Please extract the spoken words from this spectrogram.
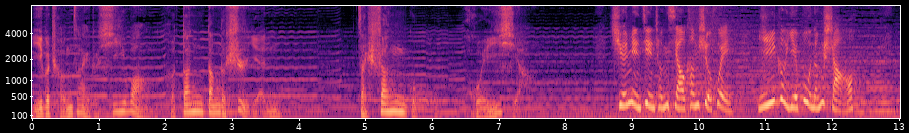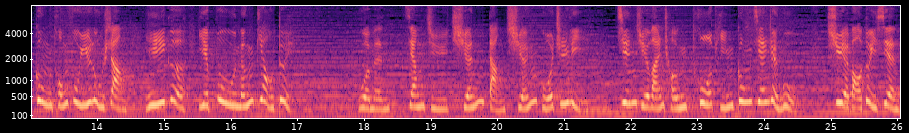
一个承载着希望和担当的誓言，在山谷回响。全面建成小康社会，一个也不能少；共同富裕路上，一个也不能掉队。我们将举全党全国之力，坚决完成脱贫攻坚任务，确保兑现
